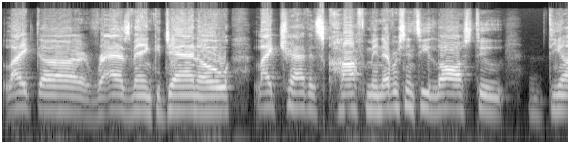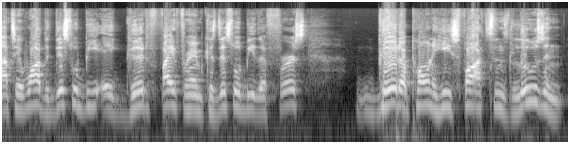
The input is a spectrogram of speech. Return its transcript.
like uh, Razvan Cojanu, like Travis Kauffman. ever since he lost to Deontay Wilder. This will be a good fight for him because this will be the first good opponent he's fought since losing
